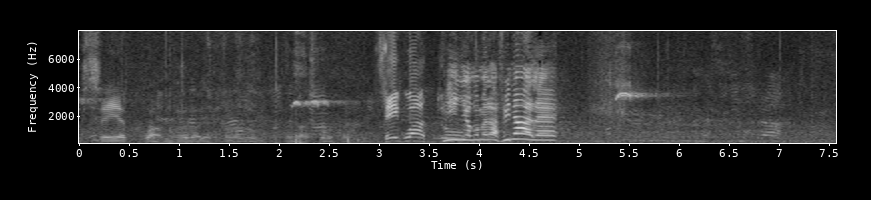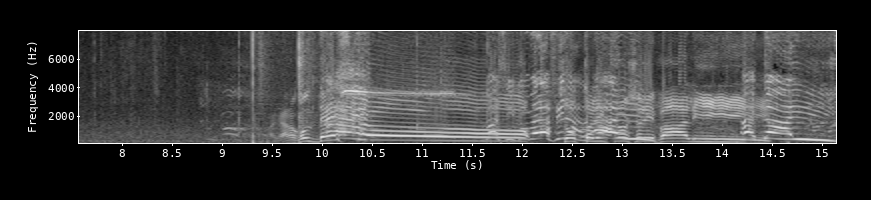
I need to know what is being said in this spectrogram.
6 a 4. 6-4. Nigno come la finale! Pagano col destro! Quasi come la finale, Sotto l'incrocio dei pali. Ah dai!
